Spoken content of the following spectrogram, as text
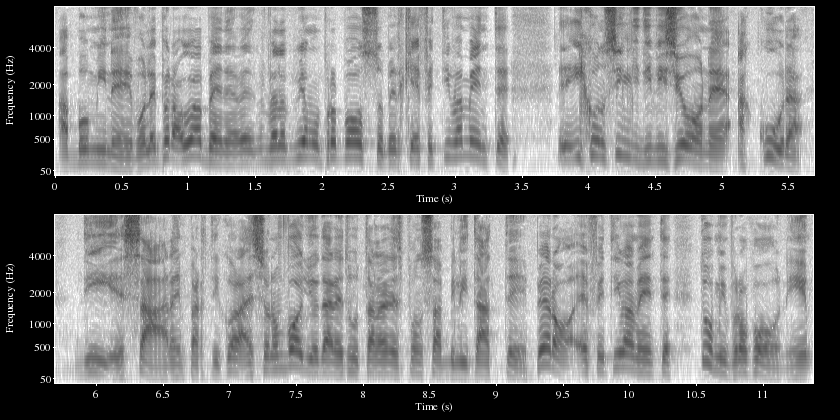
abominevole, però va bene, ve l'abbiamo proposto perché effettivamente eh, i consigli di visione a cura di eh, Sara in particolare, adesso non voglio dare tutta la responsabilità a te, però effettivamente tu mi proponi,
